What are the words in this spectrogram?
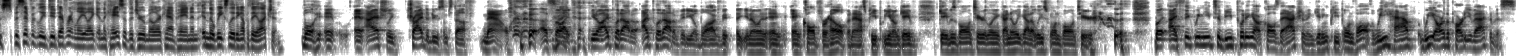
specifically do differently, like in the case of the Drew Miller campaign in, in the weeks leading up to the election? Well, it, and I actually tried to do some stuff now. so Right. I, you know, I put out a I put out a video blog, you know, and, and and called for help and asked people, you know, gave gave his volunteer link. I know he got at least one volunteer, but I think we need to be putting out calls to action and getting people involved. We have we are the party of activists.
